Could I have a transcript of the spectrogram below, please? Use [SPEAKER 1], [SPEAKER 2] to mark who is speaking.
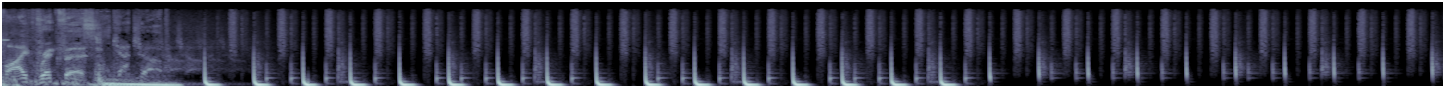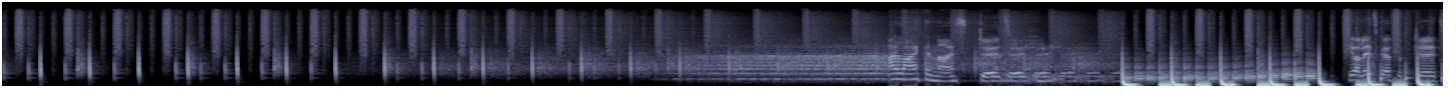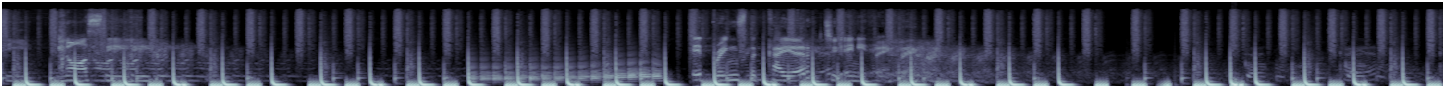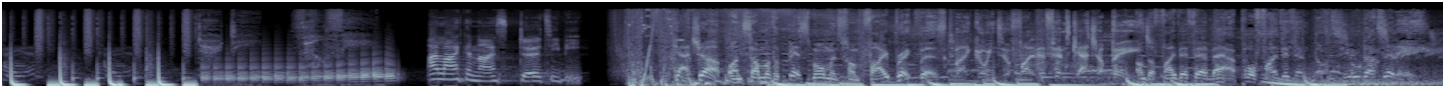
[SPEAKER 1] Five Breakfast. Catch up.
[SPEAKER 2] I like a nice dirty. Yeah, let's go for dirty, It brings the kayer to anything. Dirty, I like a nice dirty beat.
[SPEAKER 1] Catch up on some of the best moments from 5 Breakfast by going to 5FM's catch up page on the 5FM app or 5FM.co.za.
